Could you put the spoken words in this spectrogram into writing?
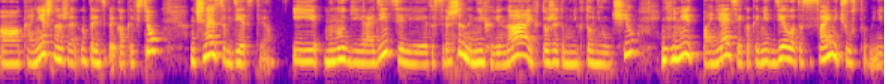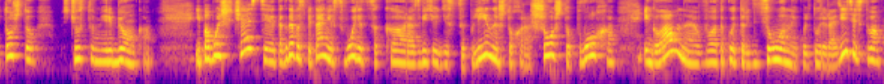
а, конечно же, ну, в принципе, как и все, начинаются в детстве. И многие родители, это совершенно не их вина, их тоже этому никто не учил, не имеют понятия, как иметь дело это со своими чувствами, не то, что с чувствами ребенка. И по большей части тогда воспитание сводится к развитию дисциплины, что хорошо, что плохо. И главное в такой традиционной культуре родительства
